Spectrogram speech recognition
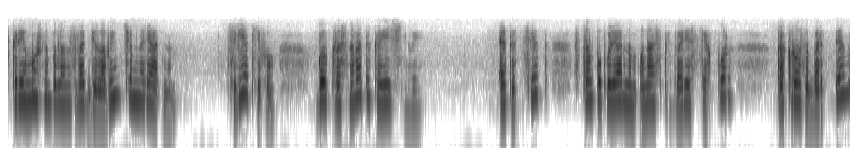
скорее можно было назвать деловым, чем нарядным. Цвет его был красновато-коричневый. Этот цвет стал популярным у нас при дворе с тех пор, как Роза Бертен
